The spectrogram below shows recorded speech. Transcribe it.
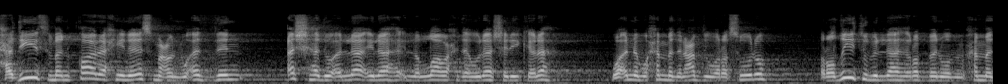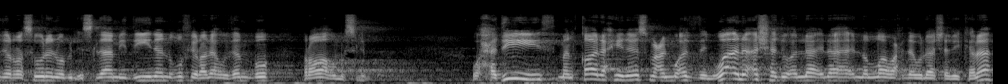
حديث من قال حين يسمع المؤذن أشهد أن لا إله إلا الله وحده لا شريك له وأن محمدا عبده ورسوله رضيت بالله ربا وبمحمد رسولا وبالإسلام دينا غفر له ذنبه رواه مسلم. وحديث من قال حين يسمع المؤذن وأنا أشهد أن لا إله إلا الله وحده لا شريك له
